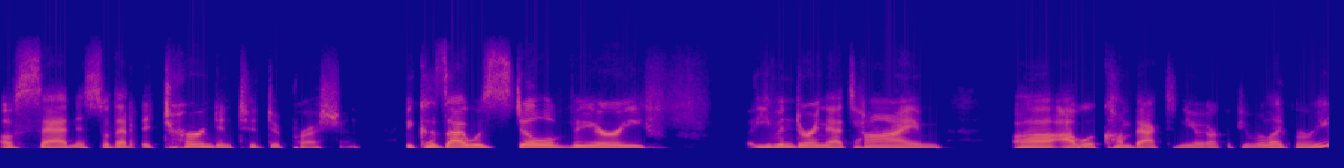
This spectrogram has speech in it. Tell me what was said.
of sadness so that it turned into depression because I was still a very, even during that time, uh, I would come back to New York and people were like, Maria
